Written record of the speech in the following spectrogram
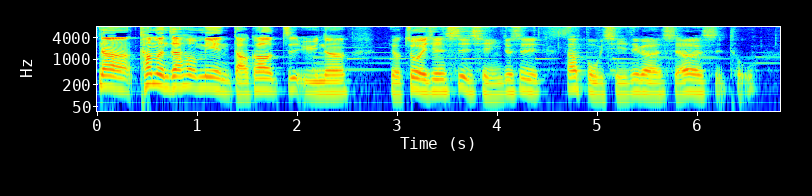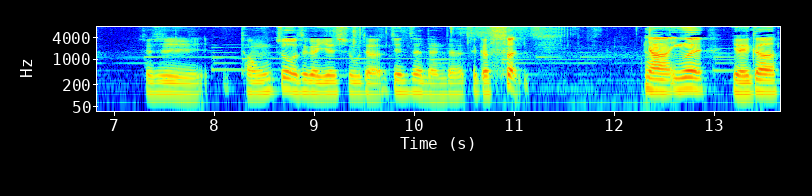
那他们在后面祷告之余呢，有做一件事情，就是要补齐这个十二使徒。就是同做这个耶稣的见证人的这个份。那因为有一个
